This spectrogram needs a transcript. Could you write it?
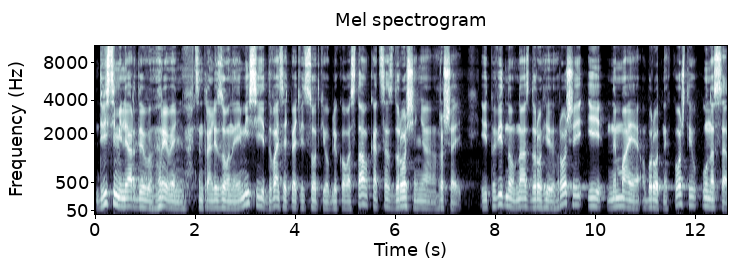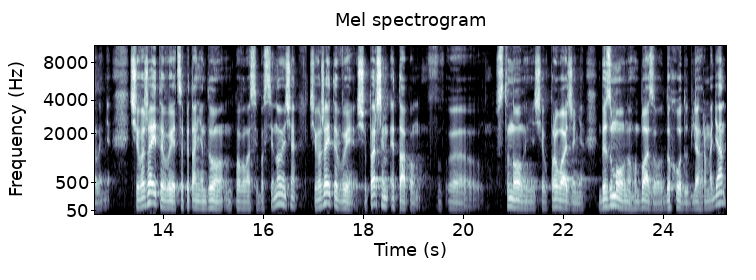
200 мільярдів гривень централізованої емісії, 25% облікова ставка це здорожчання грошей. І відповідно в нас дорогі гроші і немає оборотних коштів у населення. Чи вважаєте ви це питання до Павла Себастьяновича? Чи вважаєте ви, що першим етапом е, встановлення чи впровадження безумовного базового доходу для громадян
